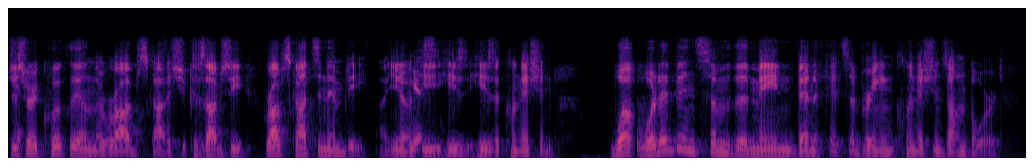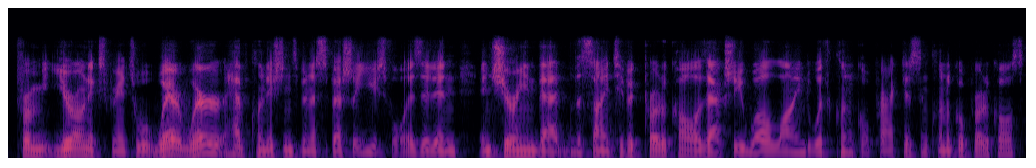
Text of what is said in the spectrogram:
Just very quickly on the Rob Scott issue, because obviously Rob Scott's an MD. Uh, you know, yes. he, he's he's a clinician. What what have been some of the main benefits of bringing clinicians on board? From your own experience, where where have clinicians been especially useful? Is it in ensuring that the scientific protocol is actually well aligned with clinical practice and clinical protocols?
